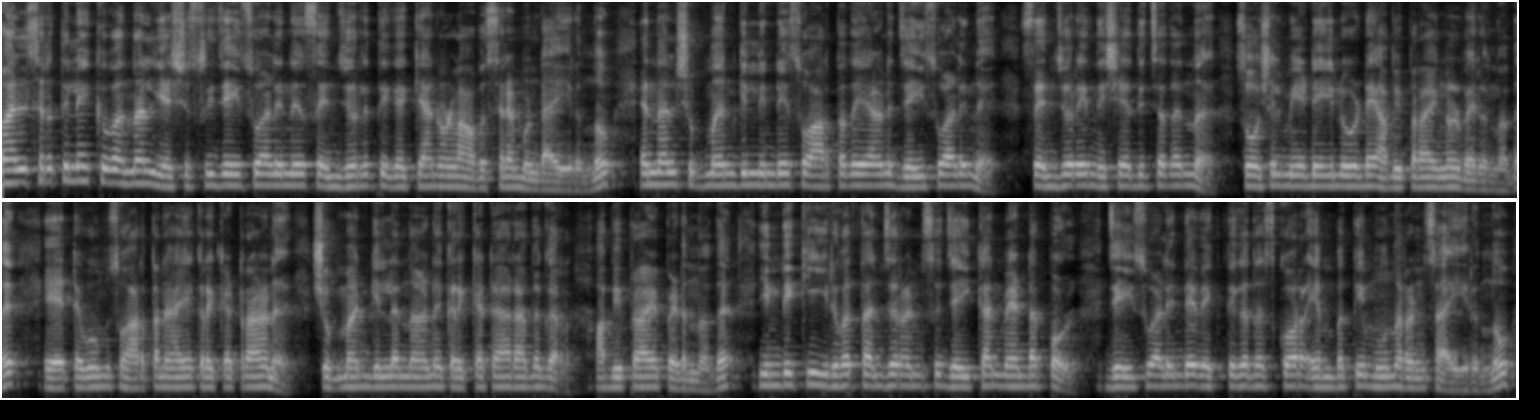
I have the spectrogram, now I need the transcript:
മത്സരത്തിലേക്ക് വന്നാൽ യശസ്വി ജയ്സ്വാളിന് സെഞ്ചുറി തികയ്ക്കാനുള്ള അവസരമുണ്ടായിരുന്നു. എന്നാൽ ശുഭ്മാൻ ഗില്ലിന്റെ സ്വാർത്ഥതയാണ് ജയ്സ്വാളിന് സെഞ്ചുറി നിഷേധിച്ചതെന്ന് സോഷ്യൽ മീഡിയയിലൂടെ അഭിപ്രായങ്ങൾ വരുന്നത്. ഏറ്റവും സ്വാർത്ഥനായ ക്രിക്കറ്ററാണ് ശുഭ്മാൻ ഗില്ലെന്നാണ് ക്രിക്കറ്റ് ആരാധകർ അഭിപ്രായപ്പെടുന്നത്. ഇന്ത്യയ്ക്ക് ഇരുപത്തഞ്ച് റൺസ് ജയിക്കാൻ വേണ്ടപ്പോൾ ജയ്സ്വാളിന്റെ വ്യക്തിഗത സ്കോർ എൺപത്തി മൂന്ന് റൺസ് ആയിരുന്നു.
